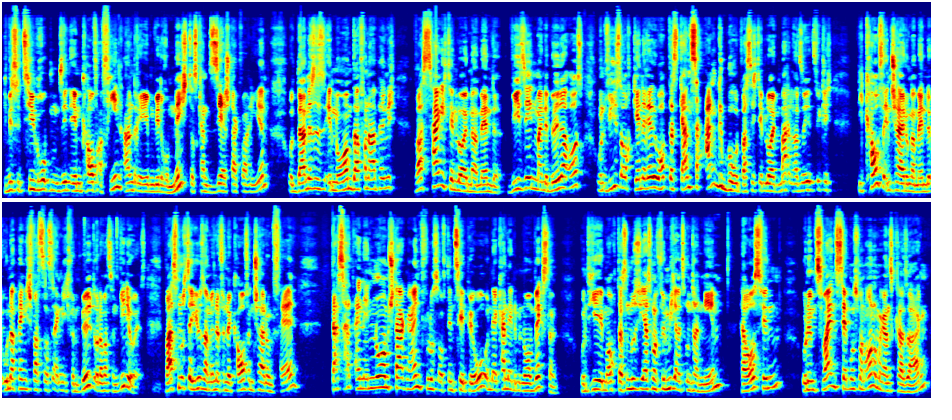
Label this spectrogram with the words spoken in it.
Gewisse Zielgruppen sind eben kaufaffin, andere eben wiederum nicht. Das kann sehr stark variieren. Und dann ist es enorm davon abhängig, was zeige ich den Leuten am Ende? Wie sehen meine Bilder aus? Und wie ist auch generell überhaupt das ganze Angebot, was ich den Leuten mache? Also jetzt wirklich die Kaufentscheidung am Ende, unabhängig, was das eigentlich für ein Bild oder was für ein Video ist. Was muss der User am Ende für eine Kaufentscheidung fällen? das hat einen enorm starken Einfluss auf den CPO und der kann den enorm wechseln. Und hier eben auch, das muss ich erstmal für mich als Unternehmen herausfinden. Und im zweiten Step muss man auch nochmal ganz klar sagen,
